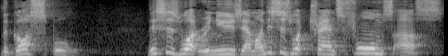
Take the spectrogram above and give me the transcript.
The gospel. This is what renews our mind. This is what transforms us.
